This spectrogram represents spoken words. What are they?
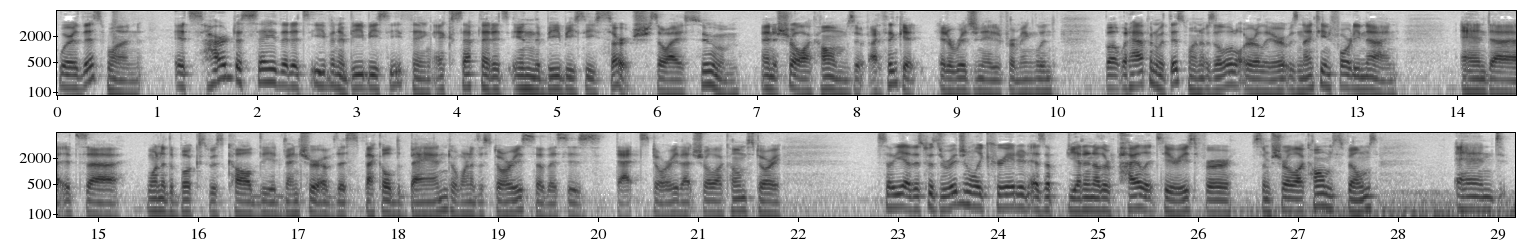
Where this one, it's hard to say that it's even a BBC thing, except that it's in the BBC search. So I assume, and it's Sherlock Holmes, I think it, it originated from England. But what happened with this one, it was a little earlier. It was 1949. And uh, it's uh, one of the books was called The Adventure of the Speckled Band, or one of the stories. So this is that story, that Sherlock Holmes story. So yeah, this was originally created as a yet another pilot series for some Sherlock Holmes films. And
